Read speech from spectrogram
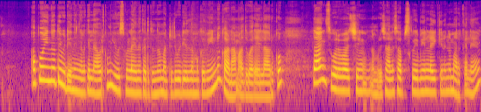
അപ്പോൾ ഇന്നത്തെ വീഡിയോ നിങ്ങൾക്ക് എല്ലാവർക്കും യൂസ്ഫുൾ എന്ന് കരുതുന്നു. മറ്റൊരു വീഡിയോയിൽ നമുക്ക് വീണ്ടും കാണാം. അതുവരെ എല്ലാവർക്കും താങ്ക്സ് ഫോർ വാച്ചിങ് നമ്മുടെ ചാനൽ സബ്സ്ക്രൈബ് ചെയ്യാൻ ലൈക്ക് ചെയ്യാനൊന്നും മറക്കല്ലേ?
